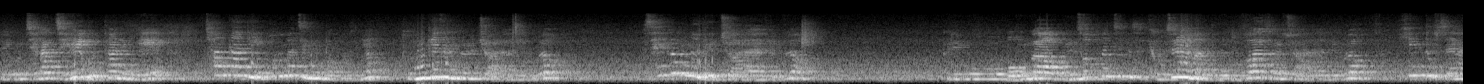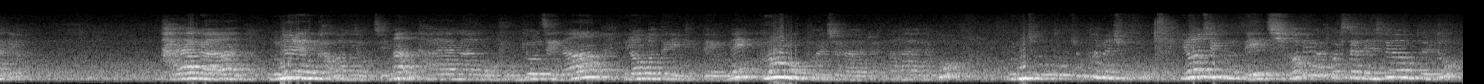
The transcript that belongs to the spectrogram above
그리고 제가 제일 못하는 게 찬단이 폰만 찍는 거거든요. 돈 계산도 할 줄 알아야 되고요. 세금도 낼 줄 알아야 되고요. 그리고 뭔가 문서 편집에서 교재를 만드는 노가에서 할 줄 알아야 되고요. 힘도 세야 돼요. 다양한 오늘은 가방이 없지만 다양한 뭐 불교재나 이런 것들이 있기 때문에 그런 것도 할 줄 알아야 되고 운전도 좀 하면 좋고 이런 식으로 내 직업에 갖고 있어야 되는 소양들도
